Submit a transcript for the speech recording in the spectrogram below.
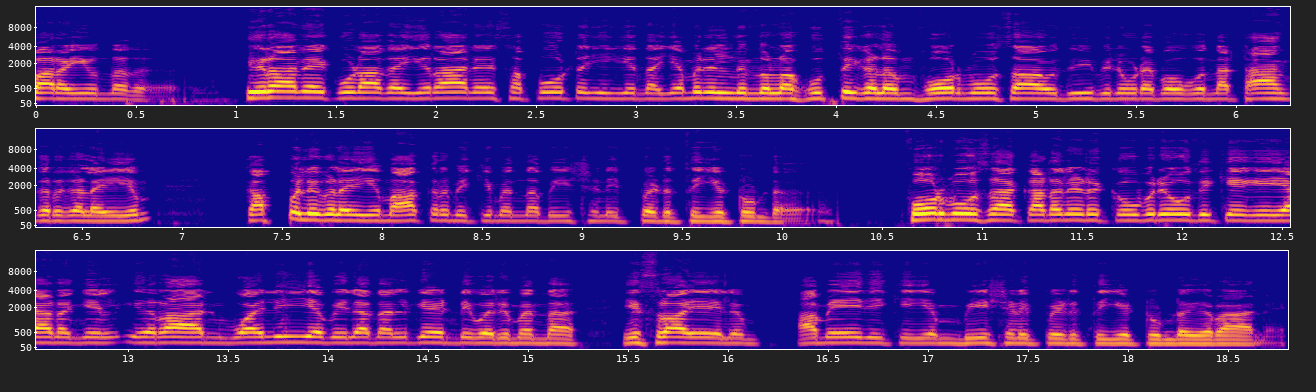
പറയുന്നത്. ഇറാനെ കൂടാതെ ഇറാനെ സപ്പോർട്ട് ചെയ്യുന്ന യമനിൽ നിന്നുള്ള ഹുത്തികളും ഫോർമോസ ദ്വീപിലൂടെ പോകുന്ന ടാങ്കറുകളെയും കപ്പലുകളെയും ആക്രമിക്കുമെന്ന് ഭീഷണിപ്പെടുത്തിയിട്ടുണ്ട്. ഫോർമോസ കടലെടുക്ക് ഉപരോധിക്കുകയാണെങ്കിൽ ഇറാൻ വലിയ വില നൽകേണ്ടി വരുമെന്ന് ഇസ്രായേലും അമേരിക്കയും ഭീഷണിപ്പെടുത്തിയിട്ടുണ്ട് ഇറാനെ.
